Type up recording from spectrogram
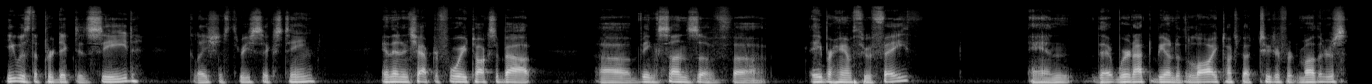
He was the predicted seed, Galatians three sixteen, and then in chapter four, he talks about uh, being sons of uh, Abraham through faith, and that we're not to be under the law. He talks about two different mothers,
